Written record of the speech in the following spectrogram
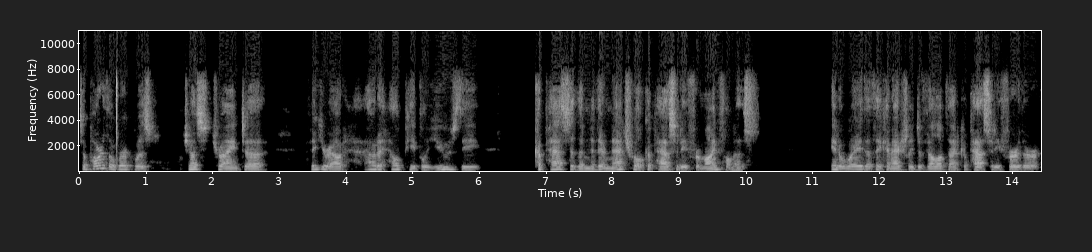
So part of the work was just trying to figure out how to help people use the capacity their natural capacity for mindfulness in a way that they can actually develop that capacity further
